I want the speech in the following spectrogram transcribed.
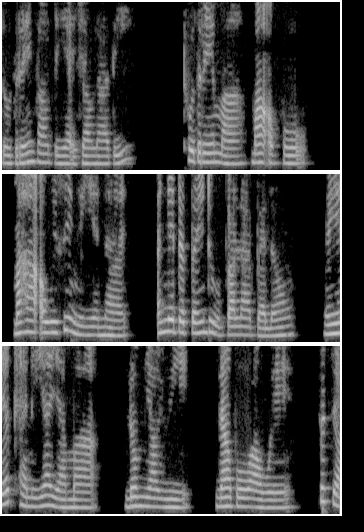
သို့သတင်းကောင်းတရက်ရောက်လာသည်ထိုသတင်းမှာမောင်အဖို့ မဟာအဝိစိငရဲ၌အနှစ်တသိန်းတို့ကာလပတ်လုံးငရဲခံနေရရာမှလွတ်မြောက်၍နောက်ဘဝဝင်စัจ जा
